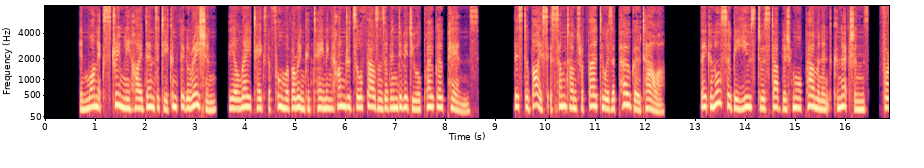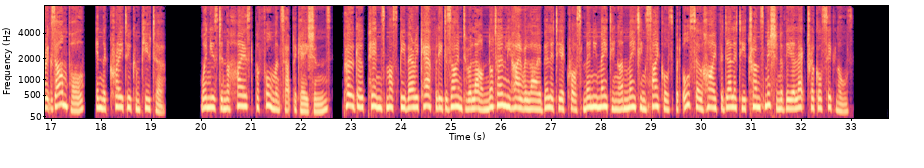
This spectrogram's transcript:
In one extremely high-density configuration, the array takes the form of a ring containing hundreds or thousands of individual pogo pins. This device is sometimes referred to as a pogo tower. They can also be used to establish more permanent connections, for example, in the Cray2 computer. When used in the highest performance applications, pogo pins must be very carefully designed to allow not only high reliability across many mating-unmating cycles but also high fidelity transmission of the electrical signals.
